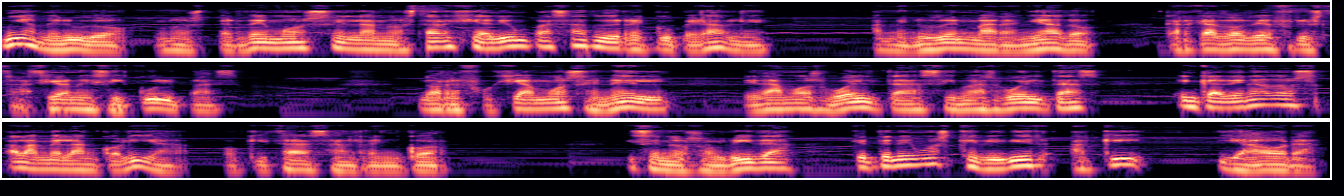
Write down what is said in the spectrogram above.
Muy a menudo nos perdemos en la nostalgia de un pasado irrecuperable, a menudo enmarañado cargado de frustraciones y culpas. Nos refugiamos en él, le damos vueltas y más vueltas, encadenados a la melancolía o quizás al rencor. Y se nos olvida que tenemos que vivir aquí y ahora,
